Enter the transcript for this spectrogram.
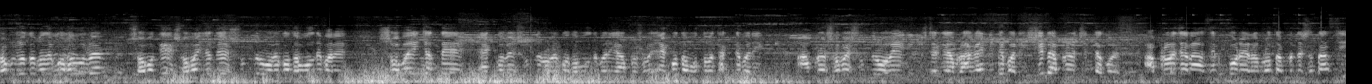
সংযতভাবে কথা বলবেন। সবাইকে, সবাই যাতে সুন্দরভাবে কথা বলতে পারে, সবাই যাতে একভাবে সুন্দরভাবে কথা বলতে পারি, আমরা সবাই একতা মতো থাকতে পারি। আমরা সবাই সুন্দরভাবে এই জিনিসটাকে আমরা আগায় নিতে পারি, সেটা আপনারা চিন্তা করেন। আপনারা যারা আছেন, করেন, আমরা তো আপনাদের সাথে আছি।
